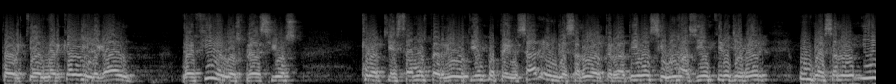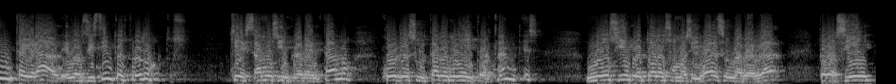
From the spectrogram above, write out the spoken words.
porque el mercado ilegal define los precios, creo que estamos perdiendo tiempo a pensar en desarrollo alternativo, sino más bien tiene que haber un desarrollo integral en los distintos productos que estamos implementando con resultados muy importantes. No siempre todos somos iguales, es una verdad, pero sí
